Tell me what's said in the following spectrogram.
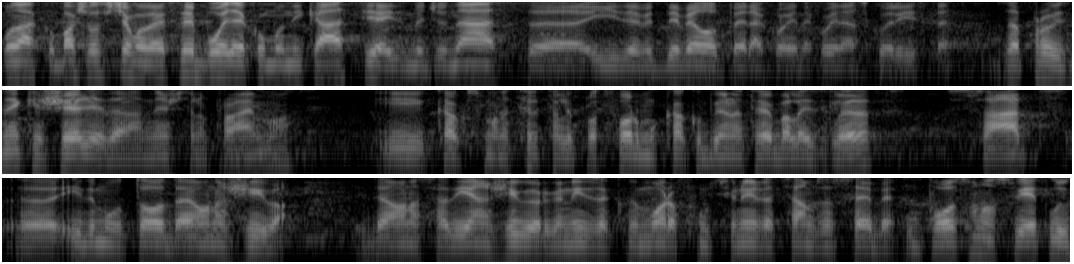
onako, baš osjećamo da je sve bolja komunikacija između nas e, i developera koji, koji nas koriste. Zapravo iz neke želje da nešto napravimo i kako smo nacrtali platformu kako bi ona trebala izgledati, sad e, idemo u to da je ona živa. Da je ona sad jedan živi organizam koji mora funkcionirati sam za sebe u poslovnom svijetu i,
